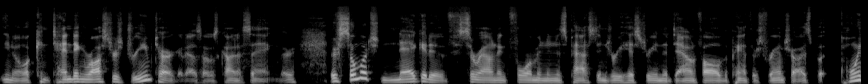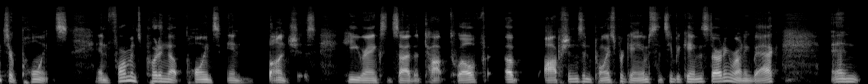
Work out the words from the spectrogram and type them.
you know a contending roster's dream target as i was kind of saying. There there's so much negative surrounding foreman in his past injury history and the downfall of the panthers franchise but points are points and foreman's putting up points in bunches. He ranks inside the top 12 uh, options in points per game since he became the starting running back and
